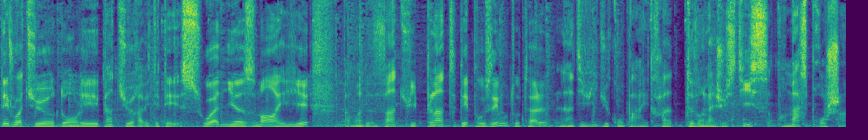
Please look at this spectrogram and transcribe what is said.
Des voitures dont les peintures avaient été soigneusement rayées. Pas moins de 28 plaintes déposées au total. L'individu comparaîtra devant la justice en mars prochain.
